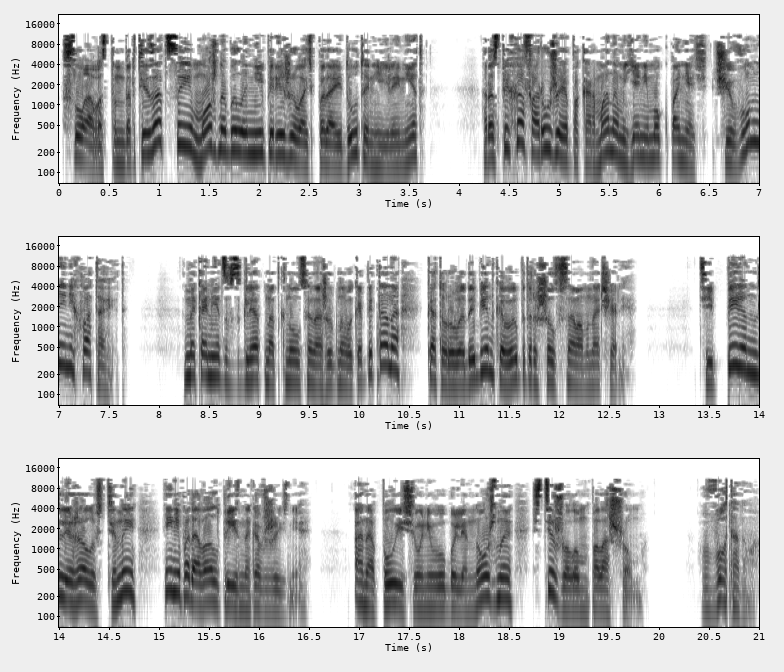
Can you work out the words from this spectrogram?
Слава стандартизации, можно было не переживать, подойдут они или нет. Распихав оружие по карманам, я не мог понять, чего мне не хватает. Наконец взгляд наткнулся на жирного капитана, которого Дыбенко выпотрошил в самом начале. Теперь он лежал у стены и не подавал признаков жизни. А на поясе у него были ножны с тяжелым палашом. Вот оно.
